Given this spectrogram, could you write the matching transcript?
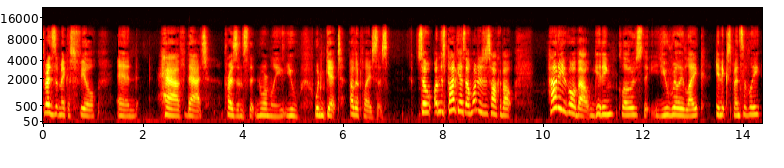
threads that make us feel and have that presence that normally you wouldn't get other places. So, on this podcast, I wanted to talk about how do you go about getting clothes that you really like inexpensively?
